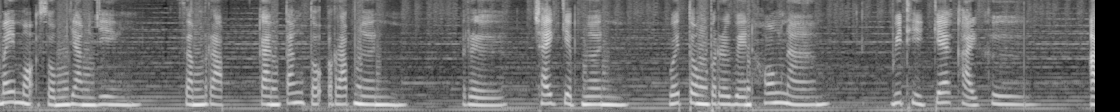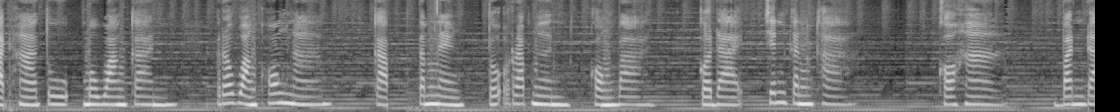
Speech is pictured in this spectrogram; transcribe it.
ไม่เหมาะสมอย่างยิ่งสำหรับการตั้งโต๊ะรับเงิน หรือใช้เก็บเงิน ไว้ตรงบริเวณห้องน้ำวิธีแก้ไขคือ อาจหาตู้มาวางกัน ระหว่างห้องน้ำกับตำแหน่งโต๊ะรับเงินของบ้าน ก็ได้เช่นกันค่ะ ข้อ 5 บันได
